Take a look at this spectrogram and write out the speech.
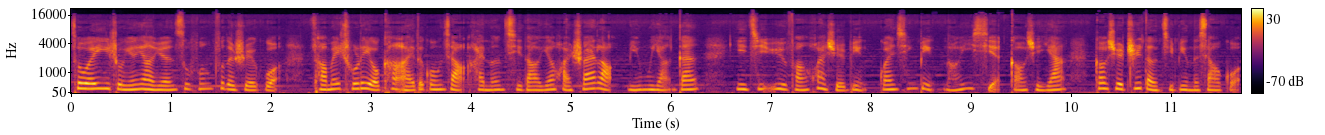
作为一种营养元素丰富的水果，草莓除了有抗癌的功效，还能起到延缓衰老、明目养肝以及预防坏血病、冠心病、脑溢血、高血压、高血脂等疾病的效果。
